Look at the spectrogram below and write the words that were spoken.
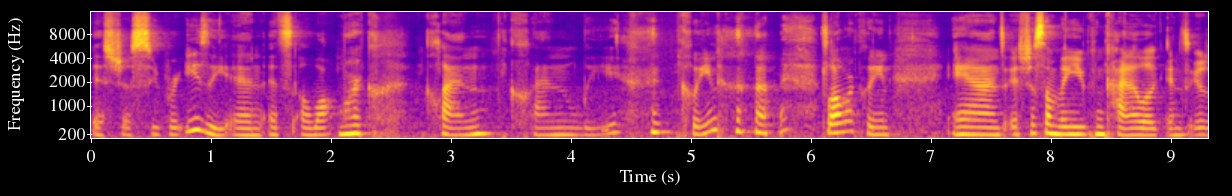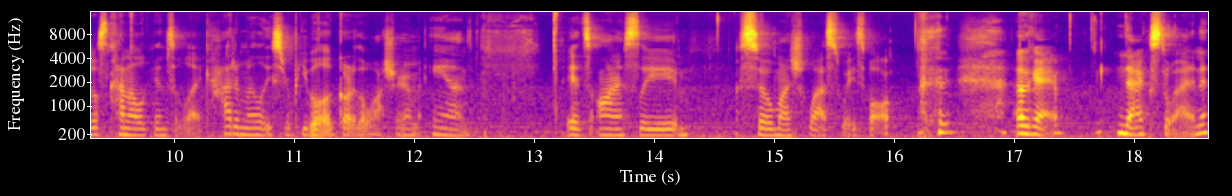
it's just super easy and it's a lot more clean, cleanly, clean. it's a lot more clean. And it's just something you can kind of look into. Just kind of look into like how do Middle Eastern people go to the washroom, and it's honestly so much less wasteful. okay, next one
